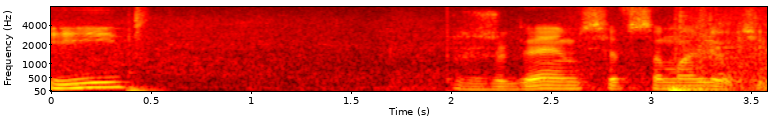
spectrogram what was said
И прожигаемся в самолетике.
